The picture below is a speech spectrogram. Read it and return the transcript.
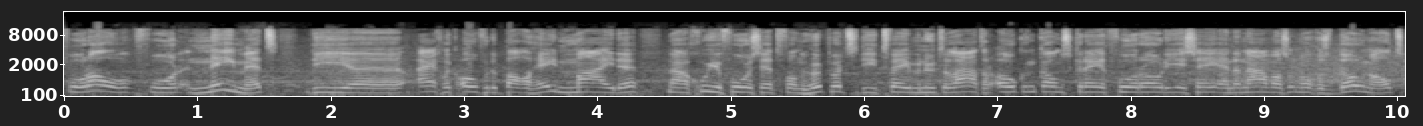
Vooral voor Nemet. Die eigenlijk over de bal heen maaide. Na een goede voorzet voorzet van Hupperts. Die twee minuten later ook een kans kreeg voor Rode JC. En daarna was het nog eens Donald.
